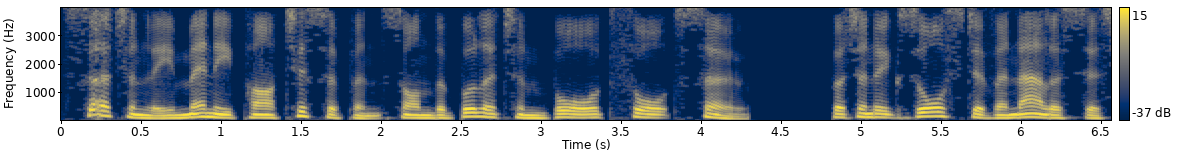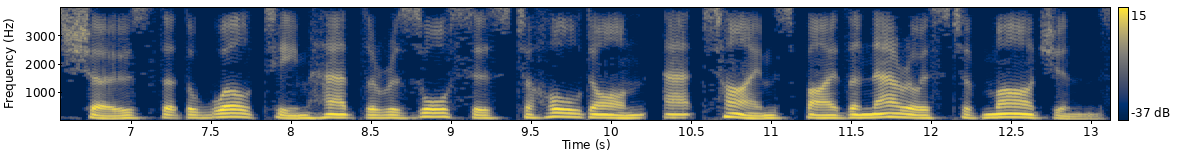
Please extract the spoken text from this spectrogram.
Certainly many participants on the bulletin board thought so. But an exhaustive analysis shows that the World Team had the resources to hold on, at times by the narrowest of margins,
